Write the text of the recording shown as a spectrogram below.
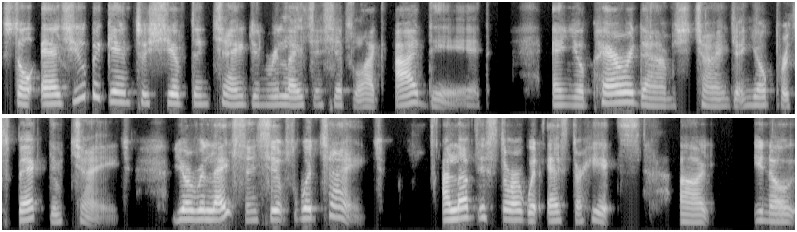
So as you begin to shift and change in relationships like I did, and your paradigms change and your perspective change, your relationships would change. I love this story with Esther Hicks. Uh, you know,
